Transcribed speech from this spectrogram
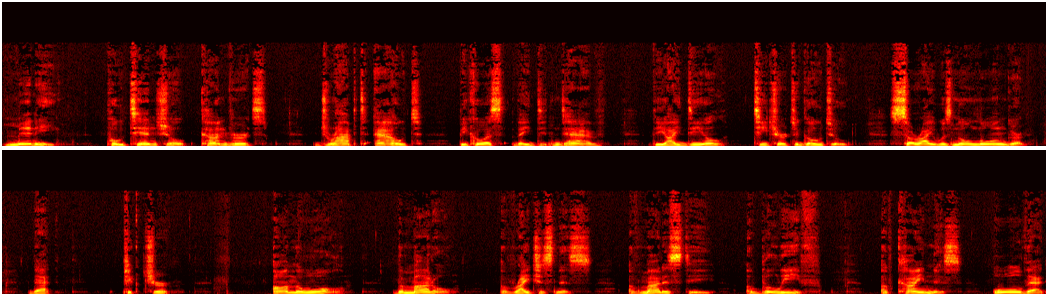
many potential converts dropped out because they didn't have the ideal teacher to go to. Sarai was no longer that picture on the wall, the model of righteousness, of modesty, of belief, of kindness, all that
